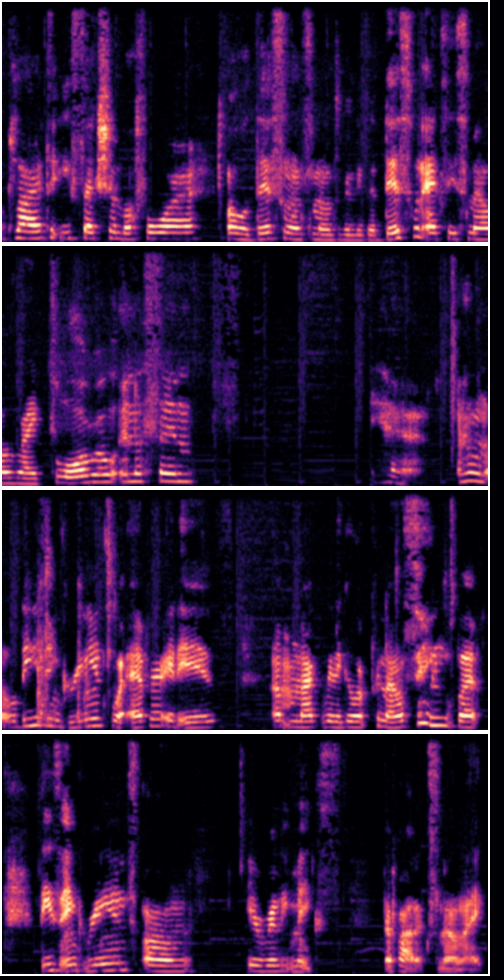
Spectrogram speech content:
apply it to each section before. Oh, this one smells really good. This one actually smells like floral in a sense. Yeah, I don't know. These ingredients, whatever it is, I'm not really good at pronouncing, but these ingredients, um, it really makes the product smell like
